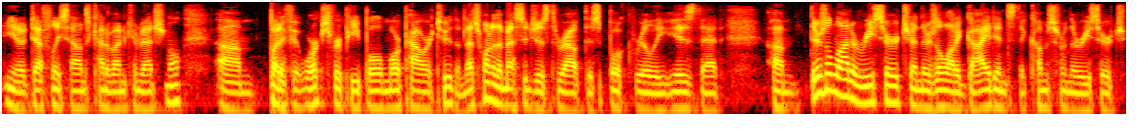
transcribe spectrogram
you know definitely sounds kind of unconventional. Um, but if it works for people, more power to them. That's one of the messages throughout this book. Really, is that um, there's a lot of research and there's a lot of guidance that comes from the research,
